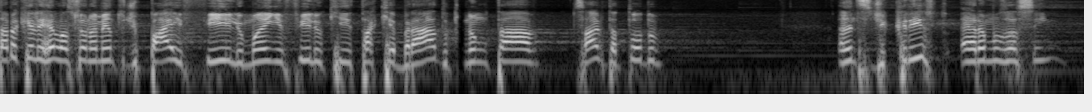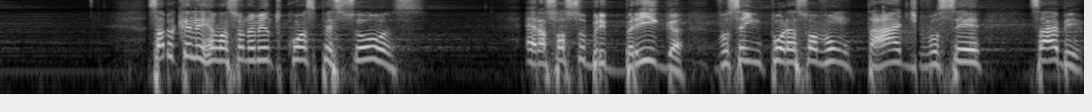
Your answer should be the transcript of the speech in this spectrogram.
Sabe aquele relacionamento de pai e filho, mãe e filho que está quebrado, que não está, sabe, está todo. Antes de Cristo, éramos assim. Sabe aquele relacionamento com as pessoas? Era só sobre briga, você impor a sua vontade, você, sabe,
